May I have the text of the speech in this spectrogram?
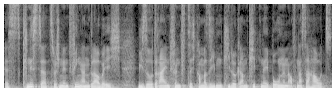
es knistert zwischen den Fingern, glaube ich, wie so 53,7 Kilogramm Kidneybohnen auf nasser Haut.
